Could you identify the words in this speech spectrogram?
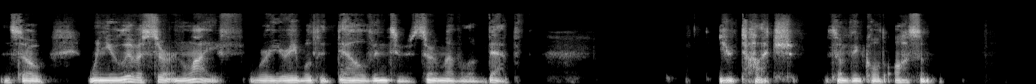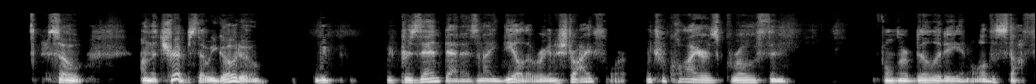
And so when you live a certain life where you're able to delve into a certain level of depth, you touch something called awesome. So on the trips that we go to, we, we present that as an ideal that we're going to strive for, which requires growth and vulnerability and all the stuff.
